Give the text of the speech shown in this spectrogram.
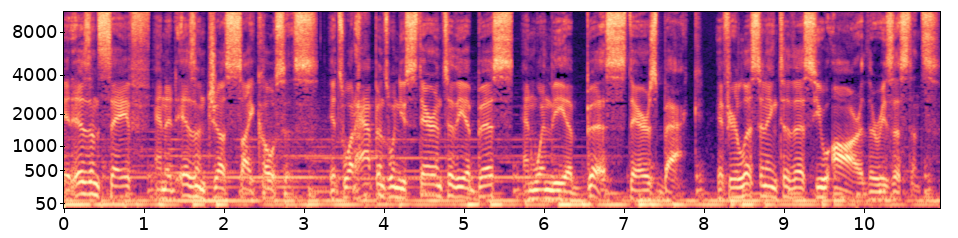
It isn't safe, and it isn't just psychosis. It's what happens when you stare into the abyss and when the abyss stares back. If you're listening to this, you are the resistance.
